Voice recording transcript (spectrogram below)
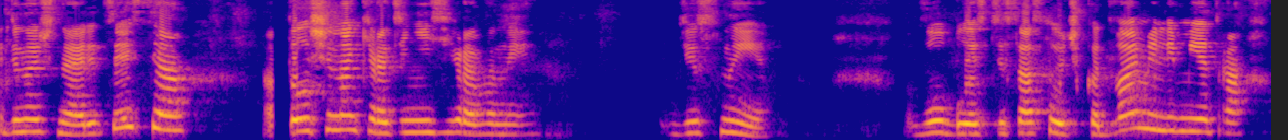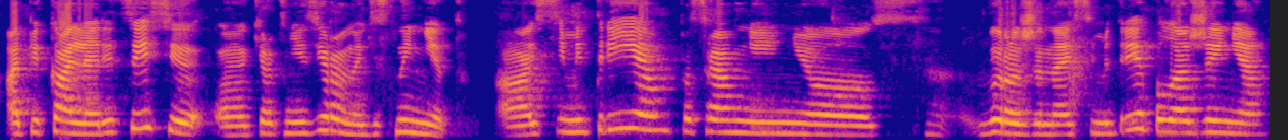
одиночная рецессия, толщина кератинизированной десны в области сосочка 2 мм, апикальной рецессии э, кератинизированной десны нет. А асимметрия по сравнению с выраженной асимметрия положения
